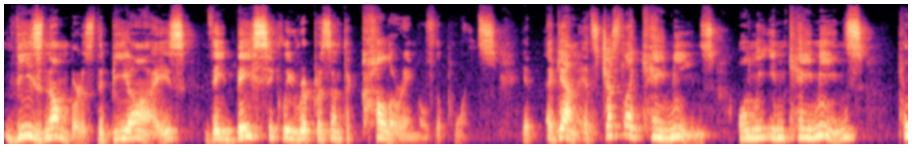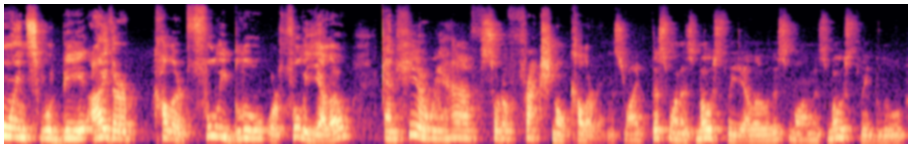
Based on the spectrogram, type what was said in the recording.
these numbers, the BIs, they basically represent a coloring of the points. It, again, it's just like k-means, only in k-means, points would be either colored fully blue or fully yellow. And here we have sort of fractional colorings, right? This one is mostly yellow, this one is mostly blue.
